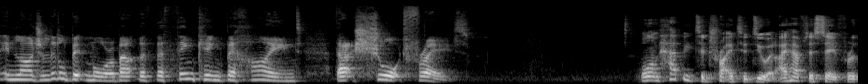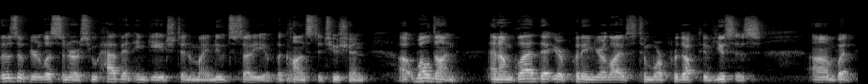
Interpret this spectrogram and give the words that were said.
enlarge a little bit more about the, the thinking behind that short phrase? Well, I'm happy to try to do it. I have to say, for those of your listeners who haven't engaged in a minute study of the Constitution, uh, well done. And I'm glad that you're putting your lives to more productive uses. Um, but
